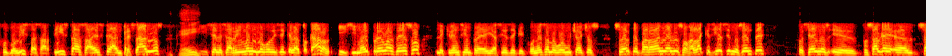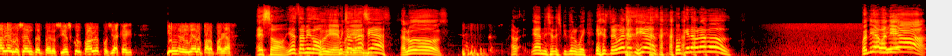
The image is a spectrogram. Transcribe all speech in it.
futbolistas, a artistas, a este, a empresarios, y se les arriman y luego dicen que la tocaron. Y si no hay pruebas de eso, le creen siempre a ella. Así es de que con esa me voy, muchachos. Suerte para Dani Alves. Ojalá que si es inocente, pues, sea ino- eh, pues salga, eh, salga inocente, pero si es culpable, pues ya que tiene dinero para pagar. Eso, ya está, amigo. Muy bien, Muchas muy bien. gracias. Saludos. Ahora, ya ni se despidió el güey. Este, buenos días. ¿Con quién hablamos? Buen día, buen día.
